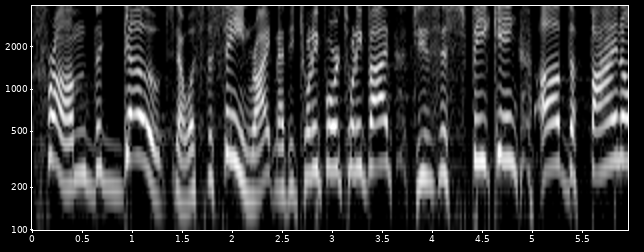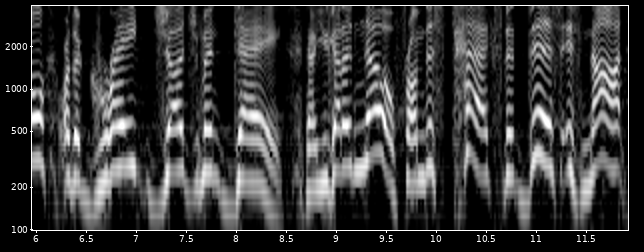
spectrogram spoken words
from the goats. Now, what's the scene, right? Matthew 24, 25. Jesus is speaking of the final or the great judgment day. Now, you got to know from this text that this is not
